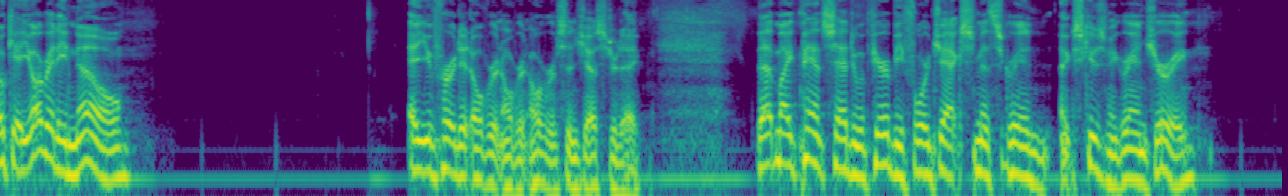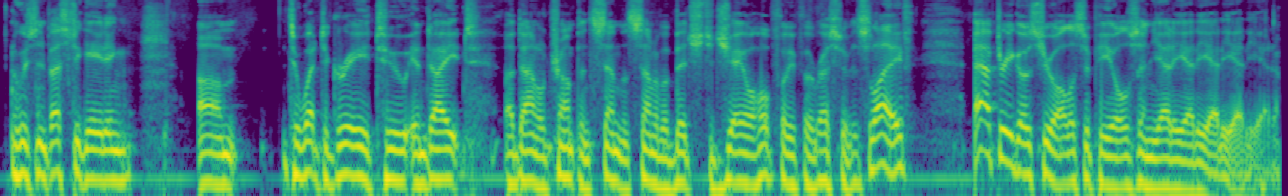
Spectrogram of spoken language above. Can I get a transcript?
Okay, you already know, and you've heard it over and over and over since yesterday, that Mike Pence had to appear before Jack Smith's grand, excuse me, grand jury, who's investigating um, to what degree to indict uh, Donald Trump and send the son of a bitch to jail, hopefully for the rest of his life, after he goes through all his appeals and yada, yada, yada, yada, yada.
